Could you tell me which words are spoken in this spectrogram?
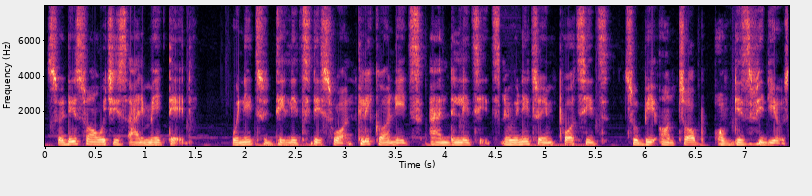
So this one which is animated, we need to delete this one. Click on it and delete it. We need to import it to be on top of these videos.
